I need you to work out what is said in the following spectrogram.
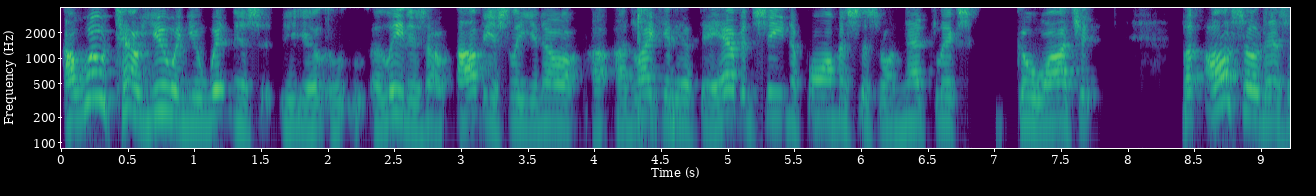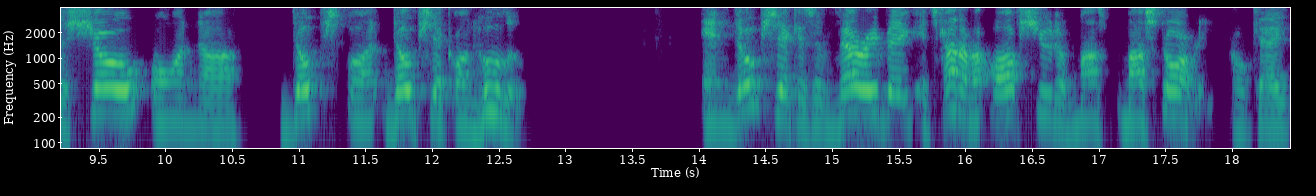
I will tell you and your witness, your leaders, obviously, you know, I'd like it if they haven't seen The Pharmacist on Netflix, go watch it. But also, there's a show on uh, Dope, on Dopesick on Hulu. And Dopesick is a very big, it's kind of an offshoot of my, my story. Okay.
